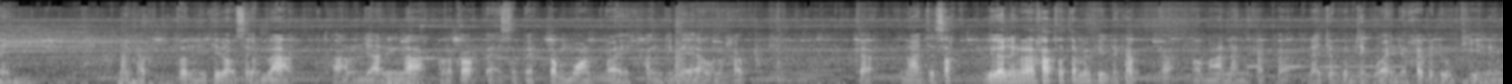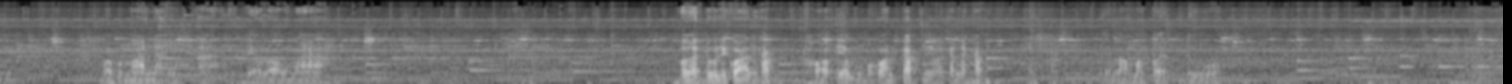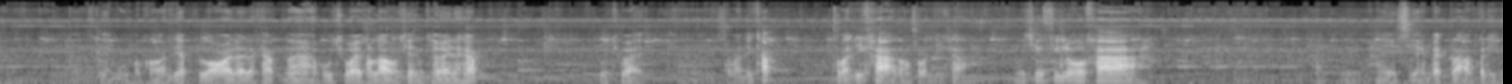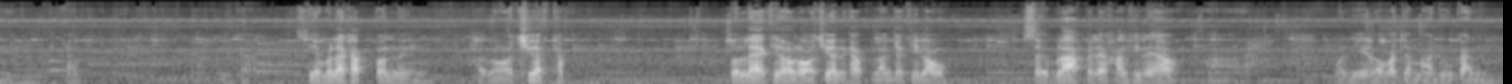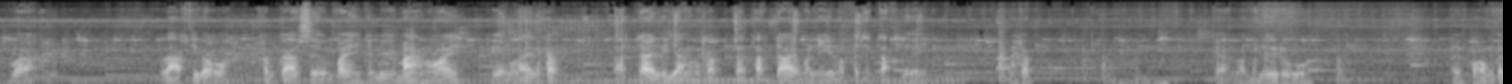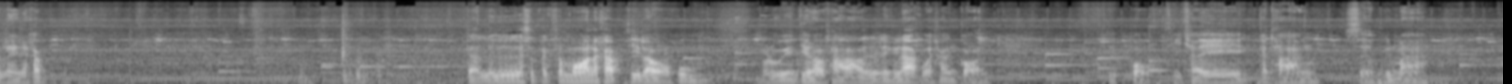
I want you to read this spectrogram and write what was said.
นะครับต้นนี้ที่เราเสริมรากทาน้ำยาเลี้ยงราก แล้วก็แปะสเปกตรมมอสไปครั้งที่แล้วนะครับก็ น่าจะสักเดือนหนึ่งแล้วครับถ้าจำไม่ผิดนะครับก็ประมาณนั้นนะครับก็ได้จดบันทึกไว้ เดี๋ยวค่อยไปดูอีกทีนึงว่าประมาณไหนอ่าเดี๋ยวเรามา เปิดดูดีกว่านะครับ ขอเตรียมอุปกรณ์แป๊บหนึ่งแล้วกันนะครับ เดี๋ยวเรามาเปิดดูเตรียมอุปกรณ์เรียบร้อยแล้วนะครับหน้าผู้ช่วยของเราเช่นเคยนะครับ ผู้ช่วยสวัสดีครับ สวัสดีค่ะ ต้องสวัสดีค่ะ หนูชื่อฟิโลค่ะให้เสียงแบ็กกราวกระดิ่งครับนี่ก็เตรียมไว้แล้วครับต้นหนึ่งรอเชือดครับ ต้นแรกที่เรารอเชือดนะครับ หลังจากที่เราเสริมรากไปแล้วครั้งที่แล้ว วันนี้เราก็จะมาดูกันว่ารากที่เราทำการเสริมไปจะมีมากน้อยเพียงไรนะครับ ตัดได้หรือยังนะครับ ถ้าตัดได้วันนี้เราก็จะตัดเลยนะครับก็เรามาลื้อดู ไปพร้อมกันเลยนะครับก็ลื้อสเปกตมอสนะครับ ที่เราหุ้มบริเวณที่เราทาเล่งรากไว้ครั้งก่อน ที่โปะที่ใช้กระถางเสริมขึ้นมา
